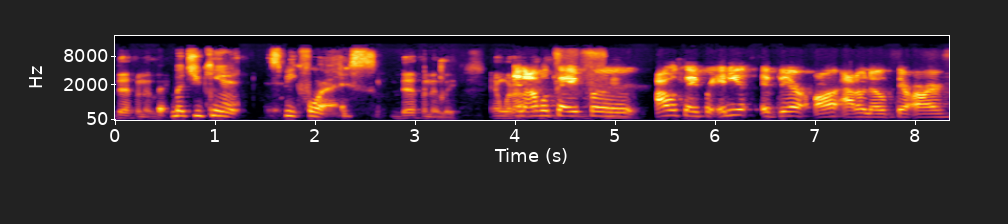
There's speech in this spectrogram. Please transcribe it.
Definitely. But you can't speak for us. Definitely. And what and I, I will say for I will say for any if there are I don't know if there are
